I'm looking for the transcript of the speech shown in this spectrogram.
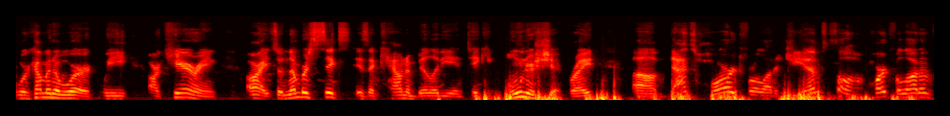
we're coming to work. We are caring. All right, so number six is accountability and taking ownership, right? Um, that's hard for a lot of GMs. It's hard for a lot of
